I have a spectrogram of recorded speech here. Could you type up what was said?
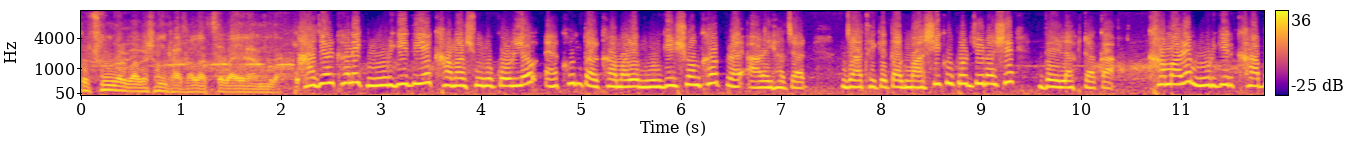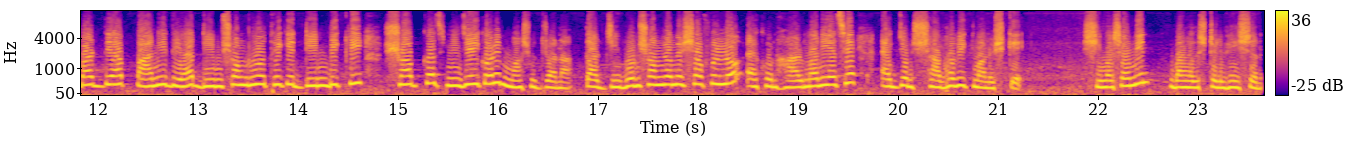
খুব সুন্দরভাবে সংসার চালাচ্ছে বাইরে মিলে হাজার খানেক মুরগি দিয়ে খামার শুরু করলেও এখন তার খামারে মুরগির সংখ্যা প্রায় আড়াই হাজার, যা থেকে তার মাসিক উপার্জন আসে দেড় লাখ টাকা। খামারে মুরগির খাবার দেয়া, পানি দেয়া, ডিম সংগ্রহ থেকে ডিম বিক্রি, সব কাজ নিজেই করে মাসুদ রানা। তার জীবন সংগ্রামের সাফল্য এখন হার মানিয়েছে একজন স্বাভাবিক মানুষকে। সীমা শারমিন বাংলাদেশ টেলিভিশন।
